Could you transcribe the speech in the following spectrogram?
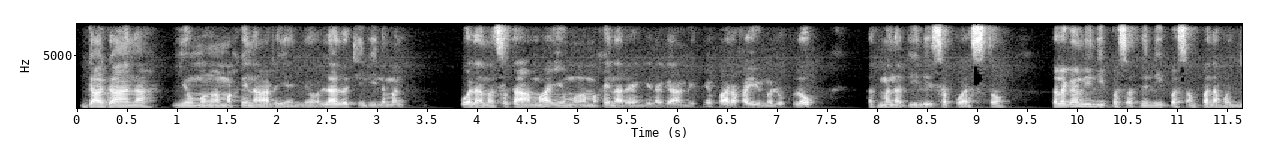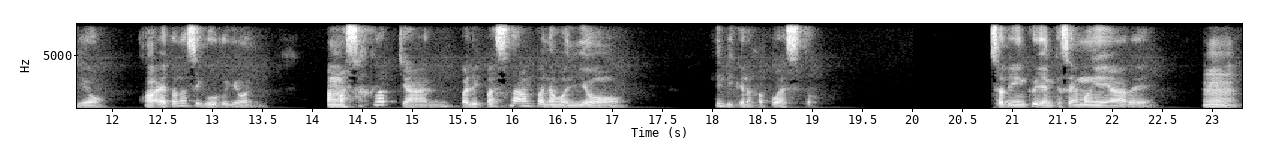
gagana yung mga makinarya nyo. Lalo't hindi naman, wala man sa tama yung mga makinarya ang ginagamit nyo para kayo maluklok at manatili sa pwesto. Talagang lilipas at lilipas ang panahon nyo. Ah, eto na siguro yun. Ang masaklap dyan, palipas na ang panahon nyo, hindi ka nakapwesto. Sa tingin ko yan kasi ang mangyayari. Hmm.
